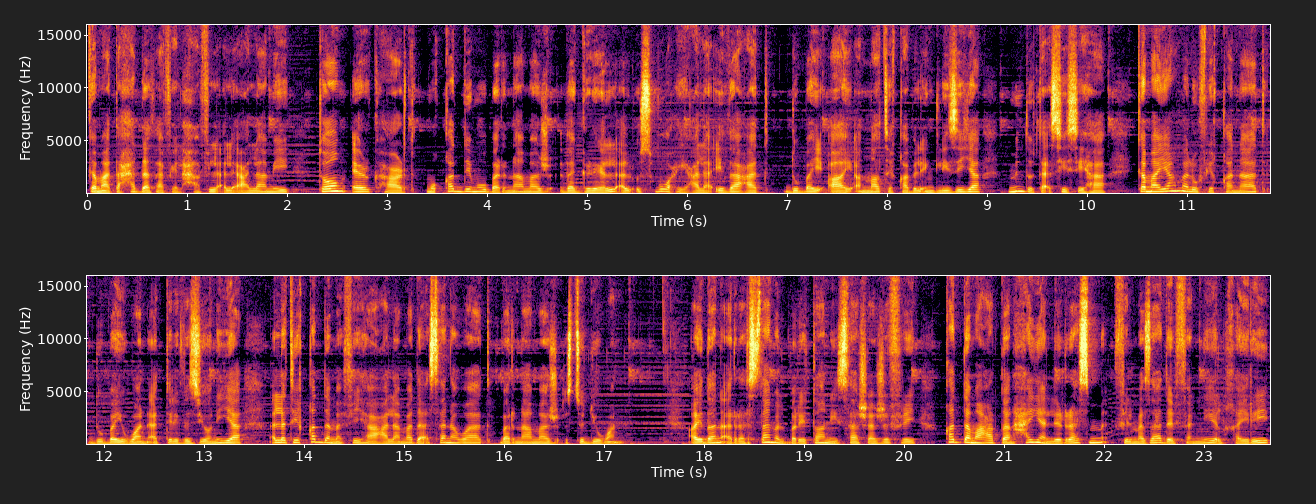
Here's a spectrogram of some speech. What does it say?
كما تحدث في الحفل الإعلامي توم إيركهارت مقدم برنامج The Grill الأسبوعي على إذاعة Dubai Eye الناطقة بالإنجليزية منذ تأسيسها كما يعمل في قناة Dubai One التلفزيونية التي قدم فيها على مدى سنوات برنامج استوديو 1 أيضا الرسام البريطاني ساشا جيفري قدم عرضا حيا للرسم في المزاد الفني الخيري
